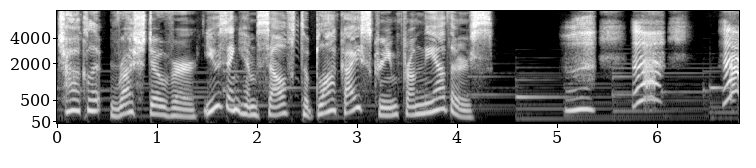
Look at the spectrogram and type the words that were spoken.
Chocolate rushed over, using himself to block ice cream from the others. Uh, uh, uh.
